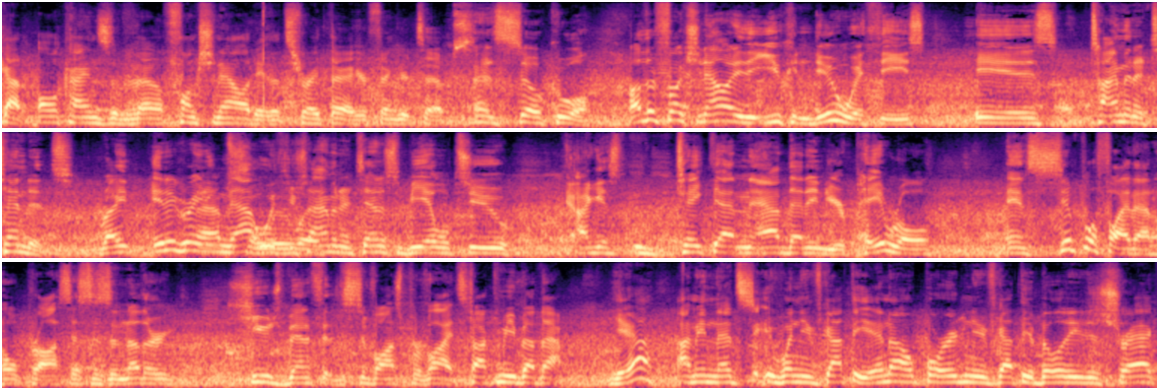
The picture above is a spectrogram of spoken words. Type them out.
Got all kinds of uh, functionality that's right there at your fingertips. That's so cool. Other functionality that you can do with these is time and attendance, right? Integrating that with your time and attendance to be able to, I guess, take that and add that into your payroll and simplify that whole process is another huge benefit that Savance provides. Talk to me about that. Yeah, I mean that's when you've got the in-out board and you've got the ability to track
